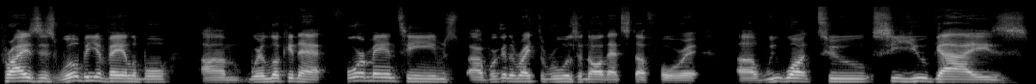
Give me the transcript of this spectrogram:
Prizes will be available. Um, we're looking at four man teams. Uh, we're gonna write the rules and all that stuff for it. Uh, we want to see you guys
